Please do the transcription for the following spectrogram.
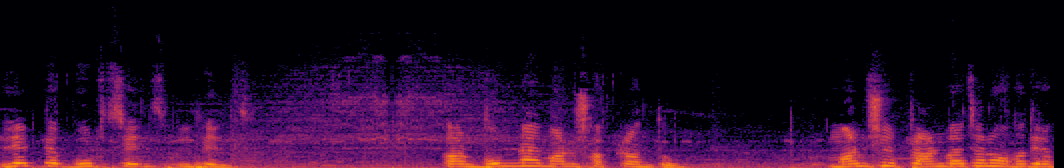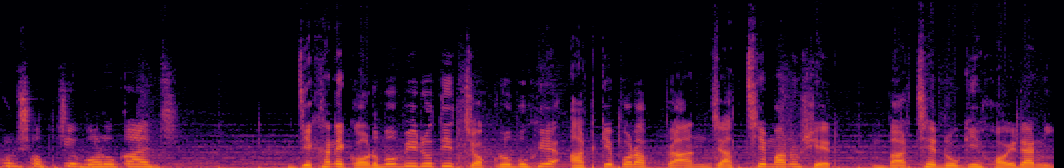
let the good sense prevails কারণ বন্যায় মানুষ আক্রান্ত। মানুষের প্রাণ বাঁচানো আমাদের এখন সবচেয়ে বড় কাজ। যেখানে কর্মবিরতির চক্রবুহে আটকে পড়া প্রাণ যাচ্ছে মানুষের, বাড়ছে রোগী হয়রানি।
